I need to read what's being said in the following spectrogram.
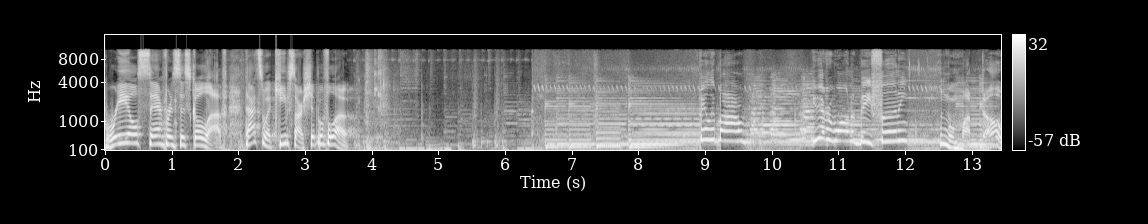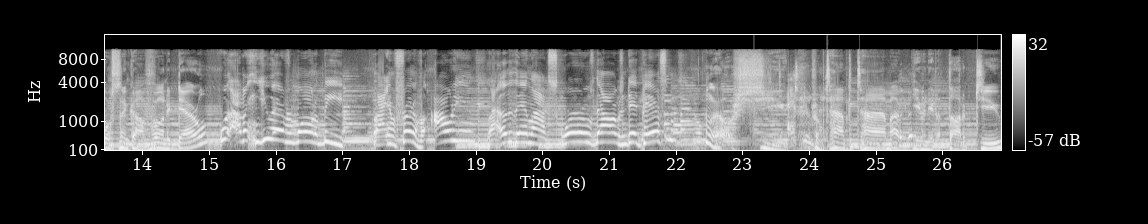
real San Francisco love. That's what keeps our ship afloat. Billy Bob, you ever want to be funny? Well, my dogs think I'm funny, Daryl. Well, I mean, you ever want to be like in front of an audience, like other than like squirrels, dogs, and dead peasants? Oh, shoot. From time to time, I've given it a thought or two.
